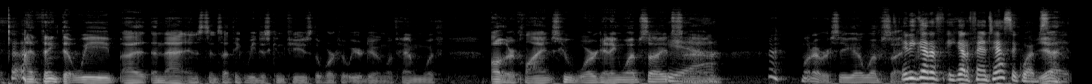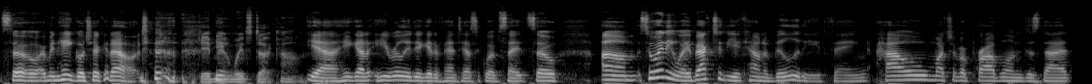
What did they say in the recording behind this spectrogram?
i think that we uh, in that instance i think we just confused the work that we were doing with him with other clients who were getting websites Yeah. and eh, whatever so you got a website and he got a he got a fantastic website. Yeah. So I mean, hey, go check it out. cavemanwaits.com yeah he got he really did get a fantastic website so um so anyway back to the accountability thing how much of a problem does that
